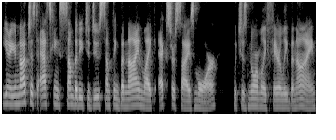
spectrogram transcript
you know, you're not just asking somebody to do something benign like exercise more, which is normally fairly benign.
